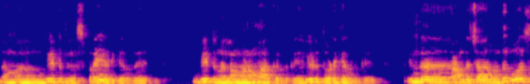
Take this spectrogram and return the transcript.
நம்ம வீட்டுக்கு ஸ்ப்ரே அடிக்கிறது வீட்டு நல்லா மணமாக இருக்கிறதுக்கு வீடு துடைக்கிறதுக்கு இந்த அந்த சாறு வந்து ரோஸ்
